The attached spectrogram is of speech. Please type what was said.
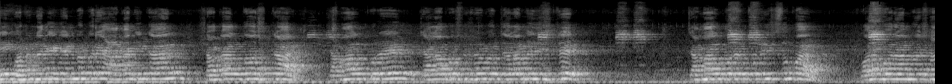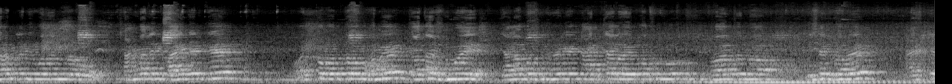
এই ঘটনাকে কেন্দ্র করে আগামীকাল সকাল দশটায় জামালপুরের জেলা প্রশাসক জেলা ম্যাজিস্ট্রেট জামালপুরের পুলিশ সুপার। বরাবর আমরা স্মারকলিপি প্রদান করব। সাংবাদিক ভাইদেরকে ঐক্যবদ্ধভাবে যথাসময়ে জেলা প্রশাসনের কার্যালয়ে প্রথম উপস্থিত হওয়ার জন্য বিশেষভাবে আজকে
